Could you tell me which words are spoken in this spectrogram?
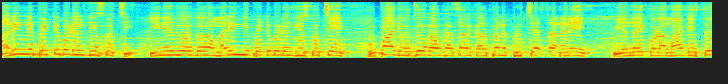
మరిన్ని పెట్టుబడులు తీసుకొచ్చి ఈ నియోజకవర్గంలో మరిన్ని పెట్టుబడులు తీసుకొచ్చి ఉపాధి ఉద్యోగ అవకాశాలు కల్పన కృషి చేస్తానని మీ అందరికీ కూడా మాటిస్తూ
